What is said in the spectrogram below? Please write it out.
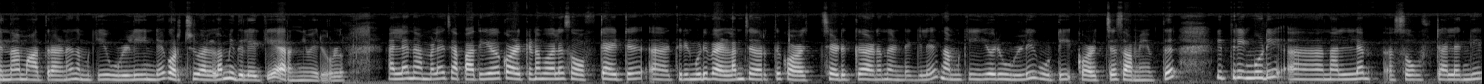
എന്നാൽ മാത്രമാണ് നമുക്ക് ഈ ഉള്ളീന്റെ കുറച്ച് വെള്ളം ഇതിലേക്ക് ഇറങ്ങി വരുള്ളൂ. അല്ല നമ്മൾ ചപ്പാത്തിക്ക് കുഴക്കണ പോലെ സോഫ്റ്റ് ആയിട്ട് ആ, കൂടി വെള്ളം ചേർത്ത് കുഴച്ചെടുക്കുകയാണെന്നുണ്ടെങ്കിൽ നമുക്ക് ഈ ഒരു ഉള്ളി കൂട്ടി കുഴച്ച സമയത്ത് ഇത്തിരിയും കൂടി നല്ല സോഫ്റ്റ് അല്ലെങ്കിൽ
